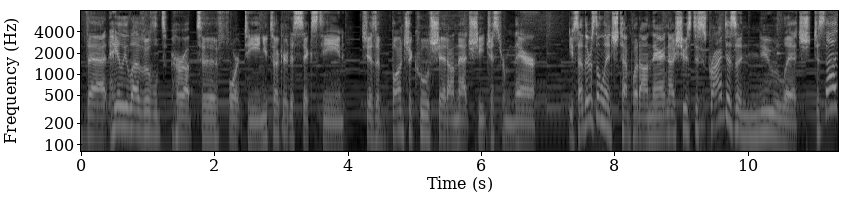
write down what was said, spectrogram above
that Haley leveled her up to 14. You took her to 16. She has a bunch of cool shit on that sheet just from there. You said there was a Lich template on there. Now, she was described as a new Lich. Does that.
